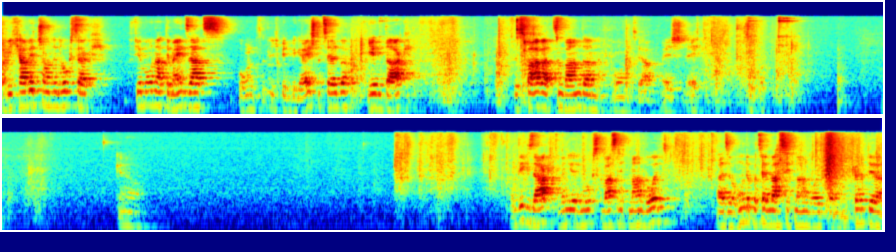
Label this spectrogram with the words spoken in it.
Aber ich habe jetzt schon den Rucksack vier Monate im Einsatz und ich bin begeistert selber. Jeden Tag fürs Fahrrad zum Wandern und ja, ist echt super. Genau. Und wie gesagt, wenn ihr den Rucksack wasserdicht machen wollt, also 100% wasserdicht machen wollt, dann könnt ihr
